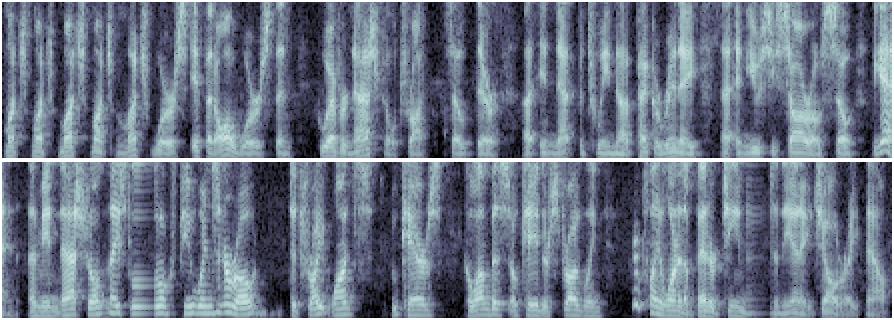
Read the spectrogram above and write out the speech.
much, much, much, much, much worse, if at all worse, than whoever Nashville trots out there uh, in net between uh, Pekka Rinne uh, and Juuse Saros. So again, I mean, Nashville, nice little few wins in a row. Detroit once, who cares? Columbus, okay, they're struggling. You're playing one of the better teams in the NHL right now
